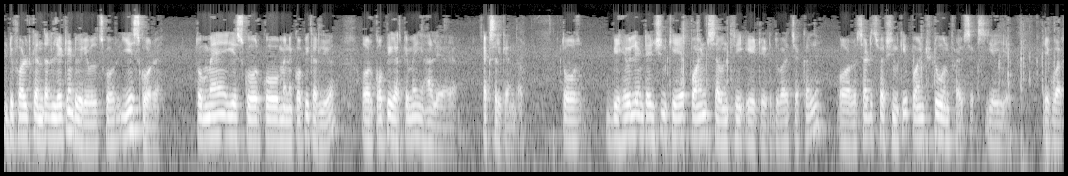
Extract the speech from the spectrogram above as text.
डिफ़ॉल्ट के अंदर लेटेंट वेरिएबल स्कोर ये स्कोर है. तो मैं ये स्कोर को मैंने कॉपी कर लिया और कॉपी करके मैं यहाँ ले आया एक्सेल के अंदर. तो बिहेवियर इंटेंशन की है point seven three eight eight दोबारा चेक कर लें और सेटिस्फैक्शन की point two one five six यही है. एक बार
